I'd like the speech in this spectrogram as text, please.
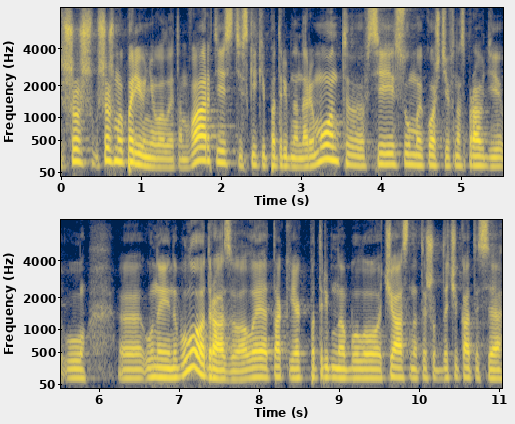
Що ж, що ж ми порівнювали? Там вартість, скільки потрібно на ремонт. Всієї суми коштів насправді у, у неї не було одразу, але так як потрібно було час на те, щоб дочекатися,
